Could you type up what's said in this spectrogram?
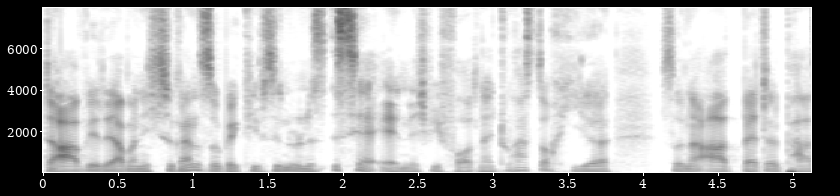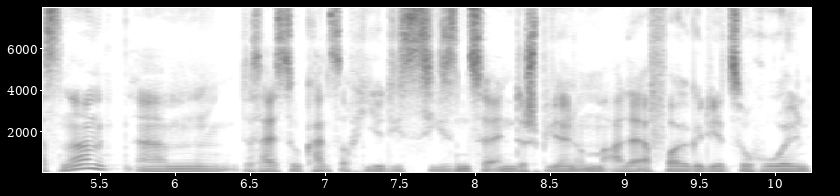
Da wir aber nicht so ganz subjektiv sind und es ist ja ähnlich wie Fortnite. Du hast auch hier so eine Art Battle Pass, ne? Ähm, das heißt, du kannst auch hier die Season zu Ende spielen, um alle Erfolge dir zu holen.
